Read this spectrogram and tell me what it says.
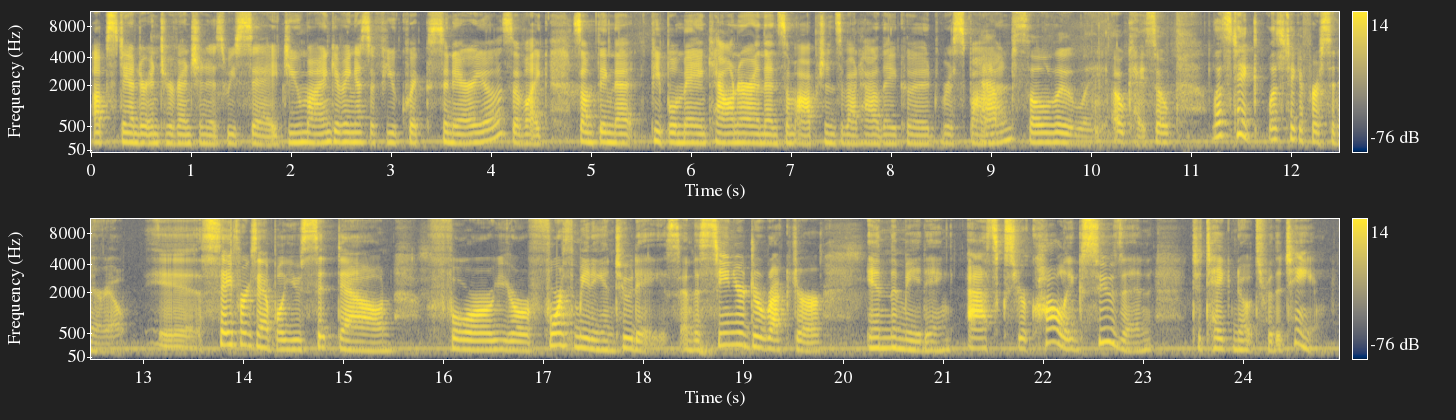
upstander intervention, as we say, do you mind giving us a few quick scenarios of like something that people may encounter and then some options about how they could respond? Absolutely. Okay, so let's take let's take a first scenario. Eh, say, for example, you sit down for your fourth meeting in two days, and the senior director in the meeting asks your colleague Susan to take notes for the team.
